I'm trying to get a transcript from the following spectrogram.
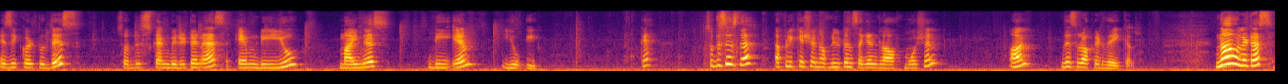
is equal to this. So, this can be written as m d u minus d m u e. Okay. So, this is the application of Newton's second law of motion on this rocket vehicle. Now, let us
